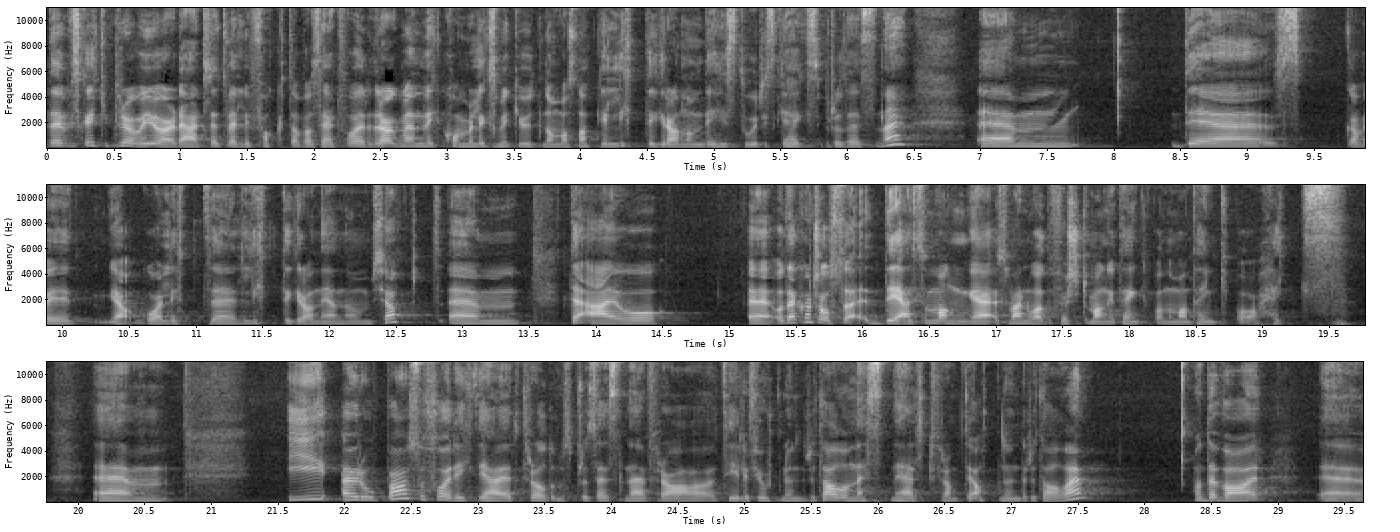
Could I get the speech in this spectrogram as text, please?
det, vi skal ikke prøve å gjøre det her til et veldig faktabasert foredrag, men vi kommer liksom ikke utenom å snakke litt grann om de historiske hekseprosessene. Um, det skal vi ja, gå litt, eh, litt gjennom kjapt. Det er jo eh, Og det er kanskje også det som, mange, som er noe av det første mange tenker på når man tenker på heks. I Europa så foregikk de her trolldomsprosessene fra tidlig 1400-tall og nesten helt fram til 1800-tallet. Og det var eh,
